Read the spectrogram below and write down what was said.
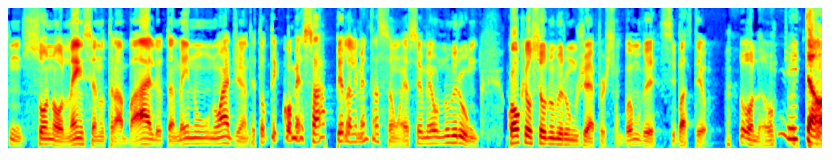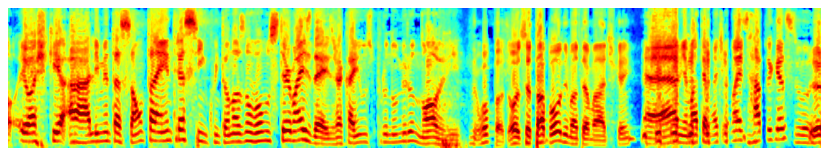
com sonolência no trabalho, também não, não adianta. Então tem que começar pela alimentação. Esse é o meu número um. Qual que é o seu número um, Jefferson? Vamos ver se bateu. Ou não? Então, eu acho que a alimentação está entre as 5, então nós não vamos ter mais 10, já caímos para o número 9. Opa, você tá bom de matemática, hein? É, minha matemática é mais rápida que a sua.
